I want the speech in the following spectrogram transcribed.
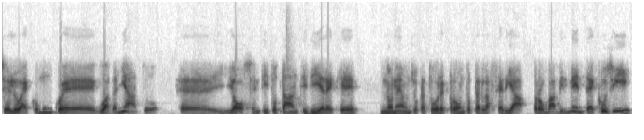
se lo è comunque guadagnato. Eh, io ho sentito tanti dire che non è un giocatore pronto per la Serie A, probabilmente è così,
